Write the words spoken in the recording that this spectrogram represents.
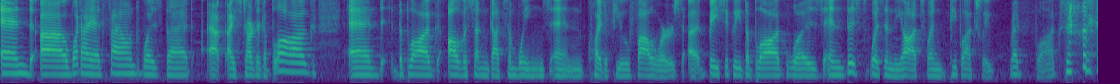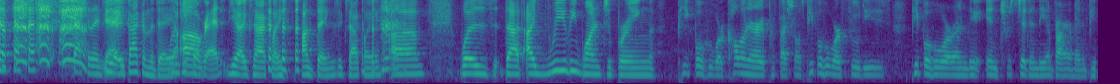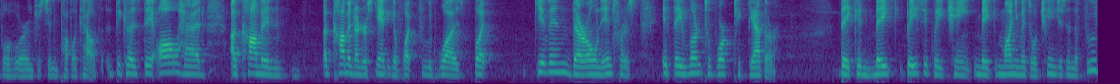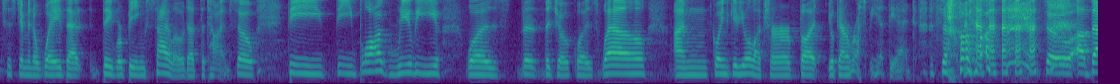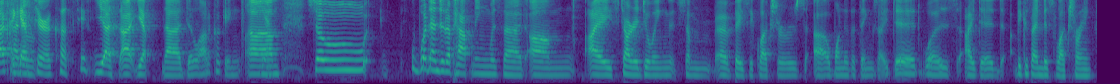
And uh, what I had found was that I started a blog, and the blog all of a sudden got some wings and quite a few followers. Uh, basically, the blog was, and this was in the aughts when people actually read blogs. back in the day. Yeah, back in the day. When people um, read. Yeah, exactly. on things, exactly. Um, was that I really wanted to bring people who are culinary professionals, people who are foodies, people who are in the, interested in the environment, and people who are interested in public health, because they all had a common a common understanding of what food was, but given their own interests, if they learn to work together they could make basically change make monumental changes in the food system in a way that they were being siloed at the time. So the the blog really was the the joke was well I'm going to give you a lecture but you'll get a recipe at the end. So so uh, that kind I guess of, you're a cook too. Yes, uh, yep, uh, did a lot of cooking. Um, yeah. So what ended up happening was that um, I started doing some uh, basic lectures. Uh, one of the things I did was I did because I miss lecturing.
